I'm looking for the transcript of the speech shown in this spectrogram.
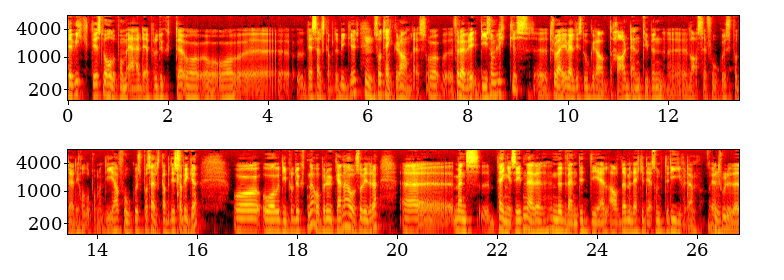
det viktigste du holder på med er det produktet og, og, og øh, det selskapet du bygger, mm. så tenker du annerledes. Og for øvrig, de som lykkes, øh, tror jeg i veldig stor grad har den typen øh, laserfokus på det de holder på med. De har fokus på selskapet de skal bygge og, og de produktene og brukerne osv. Uh, mens pengesiden er en nødvendig del av det, men det er ikke det som driver dem. Og jeg mm. tror det,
